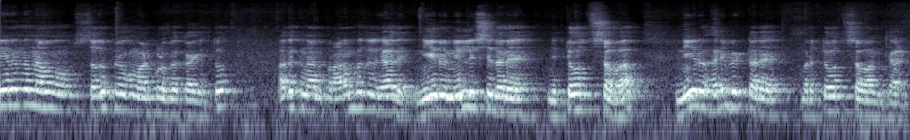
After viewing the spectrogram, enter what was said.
ನೀರನ್ನು ನಾವು ಸದುಪಯೋಗ ಮಾಡ್ಕೊಳ್ಬೇಕಾಗಿತ್ತು. ಅದಕ್ಕೆ ನಾನು ಪ್ರಾರಂಭದಲ್ಲಿ ಹೇಳಿದೆ, ನೀರು ನಿಲ್ಲಿಸಿದರೆ ನಿತ್ಯೋತ್ಸವ, ನೀರು ಹರಿಬಿಟ್ಟರೆ ಮೃತ್ಯೋತ್ಸವ ಅಂತ ಹೇಳಿ.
